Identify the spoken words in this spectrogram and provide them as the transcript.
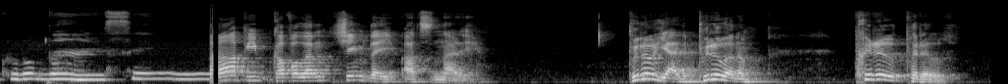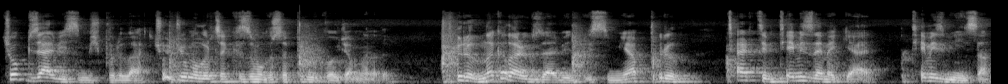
Kulum dersin. Ne yapayım? Kafaların şey mi dayayım atsınlar diye. Pırıl geldi. Pırıl Hanım. Pırıl pırıl. Çok güzel bir isimmiş Pırıl'a. Çocuğum olursa kızım olursa Pırıl koyacağım lan adı. Pırıl ne kadar güzel bir isim ya. Pırıl. Tertim, temiz demek yani. Temiz bir insan.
